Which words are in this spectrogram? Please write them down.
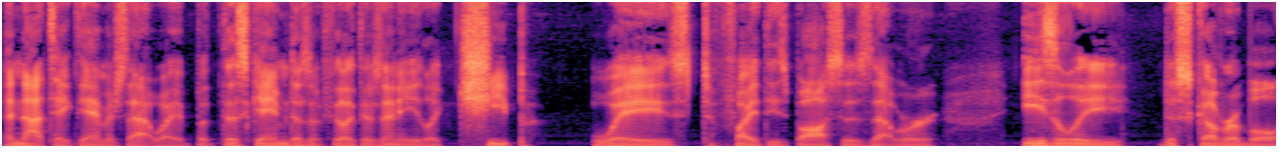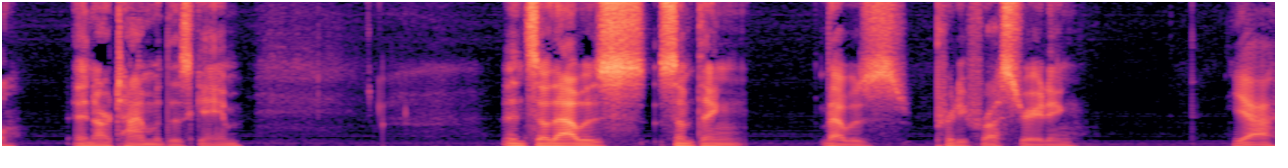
and not take damage that way. But this game doesn't feel like there's any like cheap ways to fight these bosses that were easily discoverable in our time with this game. And so that was something that was pretty frustrating. Yeah.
